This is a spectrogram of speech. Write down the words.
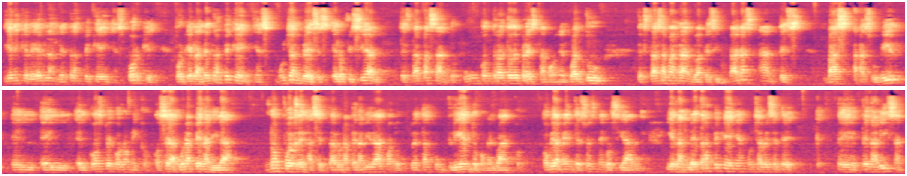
tiene que leer las letras pequeñas. ¿Por qué? Porque en las letras pequeñas muchas veces el oficial te está pasando un contrato de préstamo en el cual tú te estás amarrando a que si pagas antes vas a subir el, el, costo económico, o sea, una penalidad. No puedes aceptar una penalidad cuando tú estás cumpliendo con el banco. Obviamente eso es negociable. Y en las letras pequeñas muchas veces te, te penalizan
